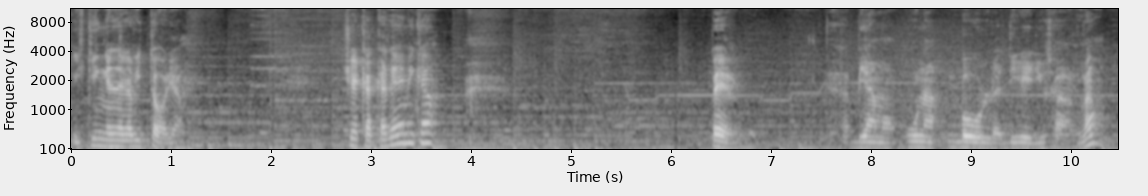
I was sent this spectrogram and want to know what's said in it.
Il King della vittoria. Cerca accademica. Per abbiamo una ball, direi di usarla.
